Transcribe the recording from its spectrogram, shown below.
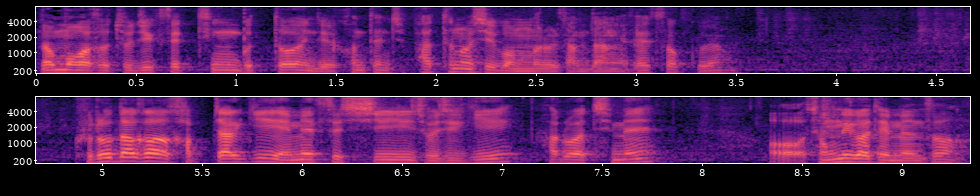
넘어가서 조직 세팅부터 이제 컨텐츠 파트너십 업무를 담당해서 했었고요. 그러다가 갑자기 MSC 조직이 하루아침에 어, 정리가 되면서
